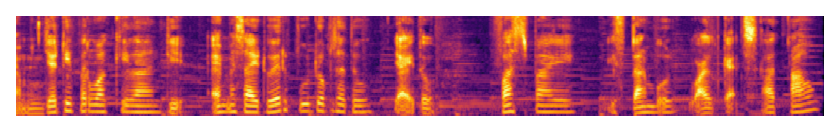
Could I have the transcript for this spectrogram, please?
yang menjadi perwakilan di MSI 2021 yaitu Vaspay Istanbul Wildcats atau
